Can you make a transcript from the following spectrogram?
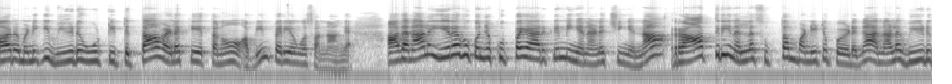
ஆறு மணிக்கு வீடு ஊட்டிட்டு தான் விளக்கேற்றணும் அப்படின்னு பெரியவங்க சொன்னாங்க. அதனால் இரவு கொஞ்சம் குப்பையாக இருக்குன்னு நீங்கள் நினச்சிங்கன்னா ராத்திரி நல்லா சுத்தம் பண்ணிட்டு போயிடுங்க. அதனால் வீடு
